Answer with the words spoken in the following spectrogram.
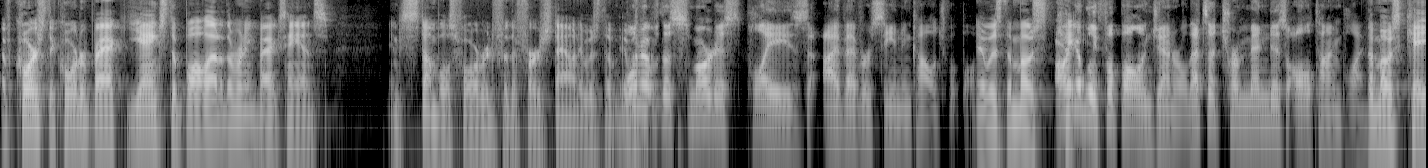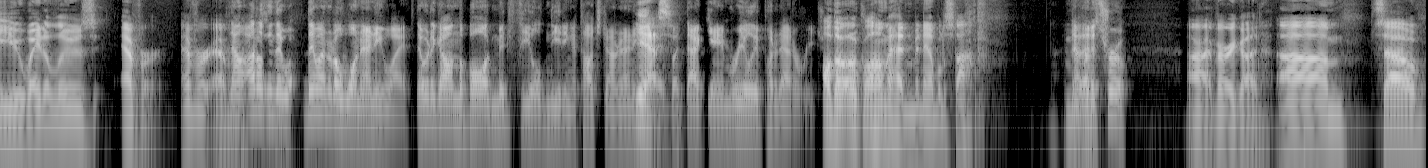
Of course, the quarterback yanks the ball out of the running back's hands and stumbles forward for the first down. It was the it one was of the, the, smartest plays I've ever seen in college football. It was the most arguably K- football in general. That's a tremendous all-time play. The most KU way to lose ever, ever, ever. Now I don't think they they might have won anyway. They would have gotten the ball at midfield, needing a touchdown anyway. Yes. but that game really put it out of reach. Although Oklahoma hadn't been able to stop. Never. Yeah, that is true. All right, very good. Um, so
